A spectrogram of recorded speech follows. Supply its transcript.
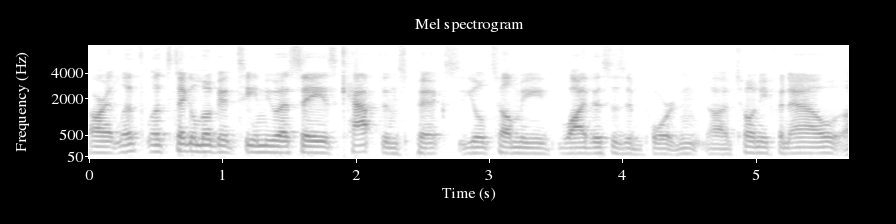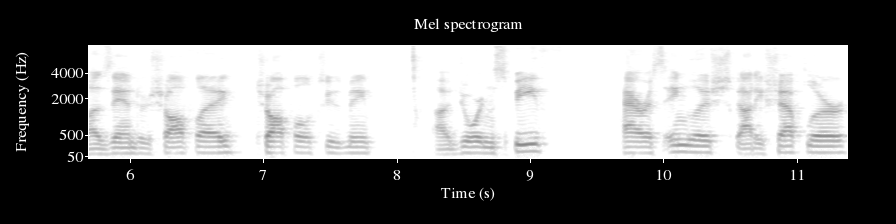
All right, let's let's take a look at Team USA's captains picks. You'll tell me why this is important. Uh, Tony Finau, uh, Xander Schauffele, Schauffele, excuse me, uh, Jordan Spieth, Harris English, Scotty Scheffler,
